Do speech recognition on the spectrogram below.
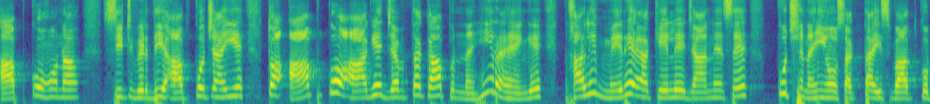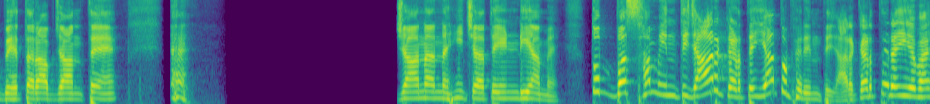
आपको होना, सीट वृद्धि आपको चाहिए। तो आपको आगे जब तक आप नहीं रहेंगे, खाली मेरे अकेले जाने से कुछ नहीं हो सकता। इस बात को बेहतर आप जानते हैं। जाना नहीं चाहते इंडिया में तो बस हम इंतज़ार करते, या तो फिर इंतज़ार करते रहिए भाई।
